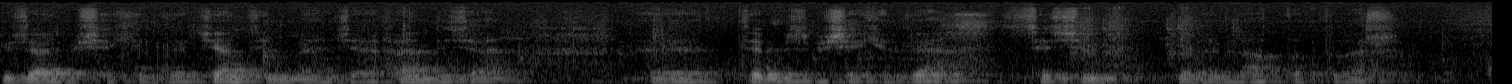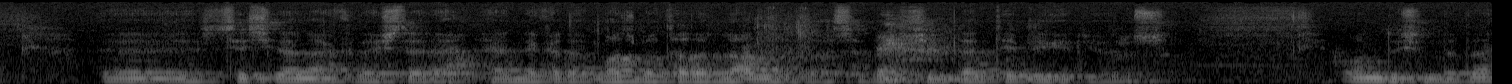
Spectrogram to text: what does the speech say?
güzel bir şekilde, centilmence, efendice, e, temiz bir şekilde seçim dönemini atlattılar. Ee, seçilen arkadaşlara her ne kadar mazbatalarını almadılarsa da şimdiden tebrik ediyoruz. Onun dışında da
